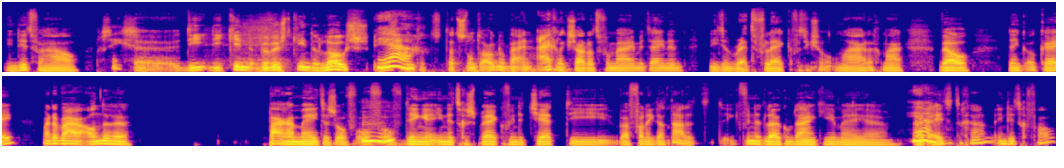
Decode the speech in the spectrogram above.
in dit verhaal, Precies. uh, die, die kinder, bewust kinderloos is. Ja. Dat, dat stond er ook nog bij. En eigenlijk zou dat voor mij meteen een, niet een red flag, vind ik zo onaardig, maar wel denk, oké, maar er waren andere parameters of, of, Mhm. of dingen in het gesprek of in de chat die, waarvan ik dacht, nou, dat, ik vind het leuk om daar een keer mee uh, Ja. uit eten te gaan, in dit geval.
